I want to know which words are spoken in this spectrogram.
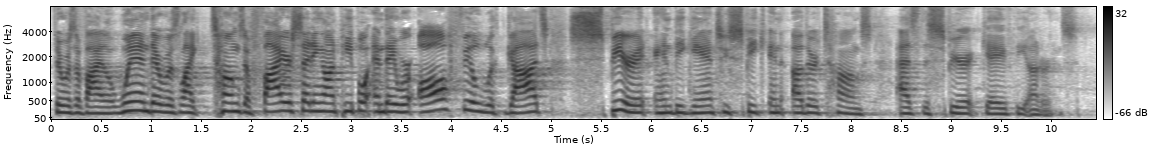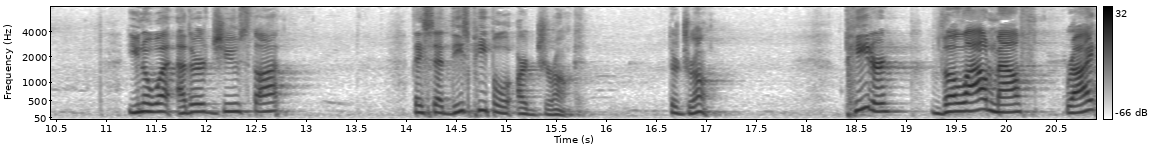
There was a violent wind, there was like tongues of fire setting on people, and they were all filled with God's Spirit and began to speak in other tongues as the Spirit gave the utterance. You know what other Jews thought? They said, These people are drunk. They're drunk. Peter, the loudmouth, right?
